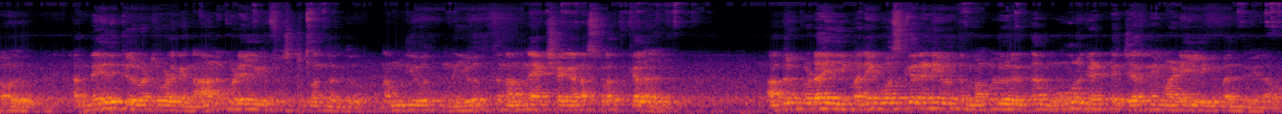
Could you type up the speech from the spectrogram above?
ಹೌದು. ಹದಿನೈದು ಕಿಲೋಮೀಟರ್ ಒಳಗೆ ನಾನು ಕೂಡ ಇಲ್ಲಿಗೆ ಫಸ್ಟ್ ಬಂದದ್ದು. ನಮ್ದು ಇವತ್ತು ಇವತ್ತು ನನ್ನ ಯಕ್ಷಗಾನ ಸುರತ್ಕಲಲ್ಲಿ. ಆದ್ರೂ ಕೂಡ ಈ ಮನೆಗೋಸ್ಕರನೇ ಇವತ್ತು ಮಂಗಳೂರಿಂದ ಮೂರು ಗಂಟೆ ಜರ್ನಿ ಮಾಡಿ ಇಲ್ಲಿಗೆ ಬಂದ್ವಿ ನಾವು.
